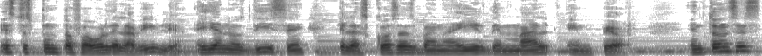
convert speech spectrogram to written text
esto es punto a favor de la Biblia. Ella nos dice que las cosas van a ir de mal en peor. Entonces,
